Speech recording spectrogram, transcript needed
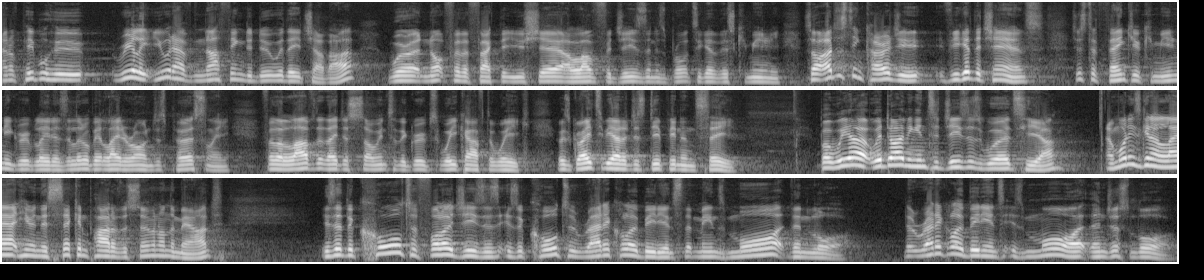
and of people who really, you would have nothing to do with each other were it not for the fact that you share a love for Jesus and has brought together this community. So I just encourage you, if you get the chance, just to thank your community group leaders a little bit later on, just personally, for the love that they just sow into the groups week after week. It was great to be able to just dip in and see. But we are, we're diving into Jesus' words here. And what he's going to lay out here in this second part of the Sermon on the Mount is that the call to follow Jesus is a call to radical obedience that means more than law. That radical obedience is more than just law.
